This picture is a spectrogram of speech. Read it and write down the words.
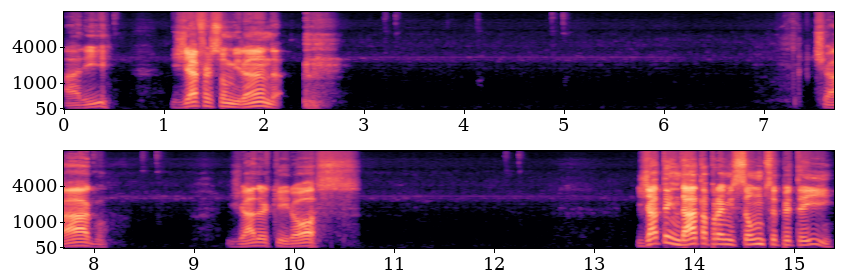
Ari, Jefferson Miranda. Thiago, Jader Queiroz. Já tem data para emissão no CPTI?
